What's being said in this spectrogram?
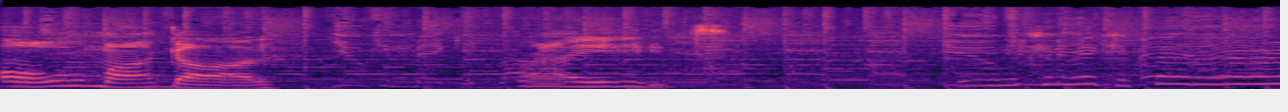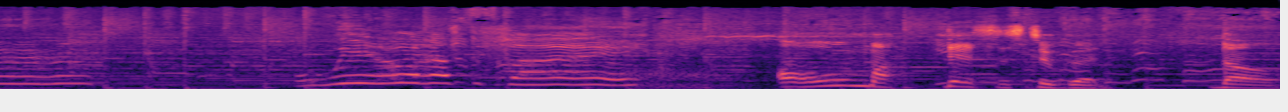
Oh my god. You can make it right. Right. You can make it better. We don't have to fight. Oh my. This is too good. No.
